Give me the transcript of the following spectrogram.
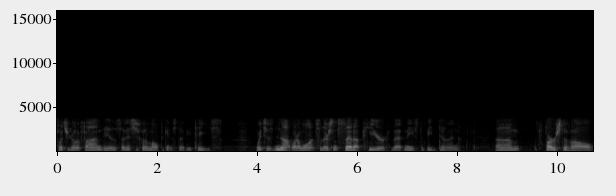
what you're going to find is that it's just going to mult against WTs, which is not what I want. So there's some setup here that needs to be done. Um, first of all,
